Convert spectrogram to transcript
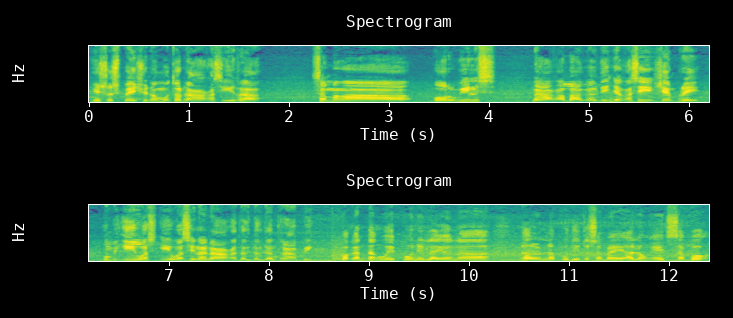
yung suspension ng motor nakakasira. Sa mga four wheels, nakakabagal din niya kasi syempre umiiwas-iwas sila, nakakadagdag ng traffic. Magandang way po nila yon na lalo na po dito sa may along EDSA po.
